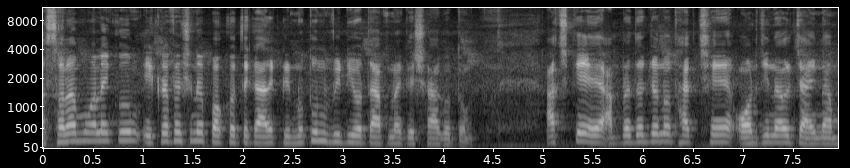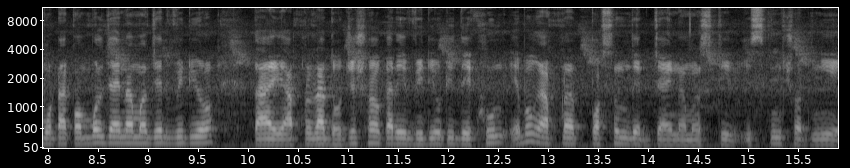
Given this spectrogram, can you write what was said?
আসসালামু আলাইকুম, ইকরা ফ্যাশনের পক্ষ থেকে আরেকটি নতুন ভিডিওতে আপনাকে স্বাগতম। আজকে আপনাদের জন্য থাকছে অরিজিনাল চাইনা মোটা কম্বল জায়নামাজের ভিডিও। তাই আপনারা ধৈর্য সহকারে ভিডিওটি দেখুন এবং আপনার পছন্দের জায়নামাজটির স্ক্রিনশট নিয়ে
